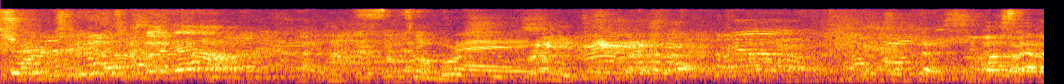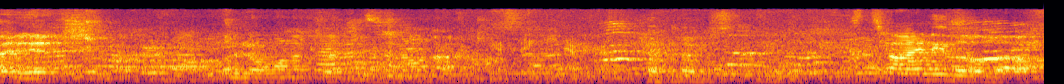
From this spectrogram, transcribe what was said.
Upside down. Hooray. You must have an itch. You don't want to touch it. it's tiny little mouth.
